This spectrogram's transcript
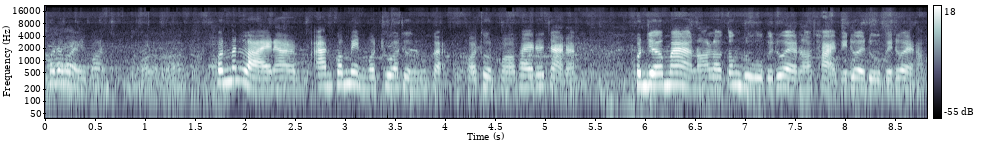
ไม่ได้ไหวก่อนคนมันหลายนะ อ่านคอมเมนต์บทชัวร์ถึงกขอโทษขออภัยด้วยจ้ะนะคนเยอะมากเนาะเราต้องดูไปด้วยเนาะถ่ายไปด้วยดูไปด้วยเนาะ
